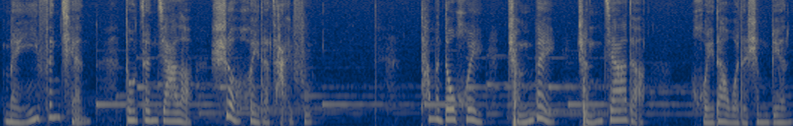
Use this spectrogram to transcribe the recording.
每一分钱都增加了社会的财富，他们都会成倍成家的回到我的身边。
